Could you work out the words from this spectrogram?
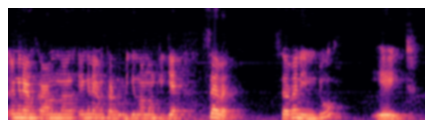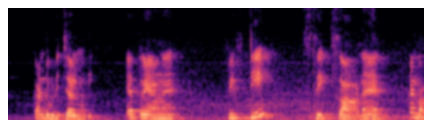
എങ്ങനെയാണ് കാണുന്ന എങ്ങനെയാണ് കണ്ടുപിടിക്കുന്നത് നോക്കിക്കേ. സെവൻ സെവൻ ഇന്റു എയ്റ്റ് കണ്ടുപിടിച്ചാൽ മതി. എത്രയാണ്? ഫിഫ്റ്റി സിക്സ് ആണ്. കണ്ടോ?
